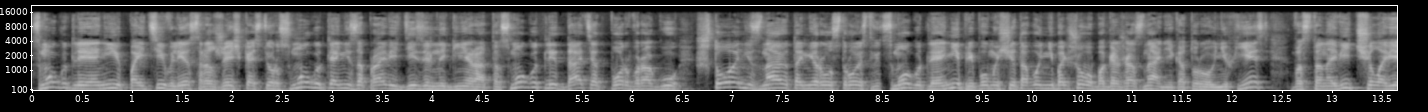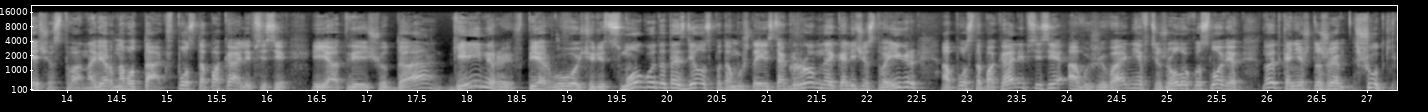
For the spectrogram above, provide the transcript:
смогут ли они пойти в лес, разжечь костер, смогут ли они заправить дизельный генератор, смогут ли дать отпор врагу, что они знают о мироустройстве, смогут ли они при помощи того небольшого багажа знаний, который у них есть, восстановить человечество. Наверное, вот так, в постапокалипсисе. И я отвечу, да, геймеры в первую очередь смогут могут это сделать, потому что есть огромное количество игр о постапокалипсисе, о выживании в тяжелых условиях. Но это, конечно же, шутки.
